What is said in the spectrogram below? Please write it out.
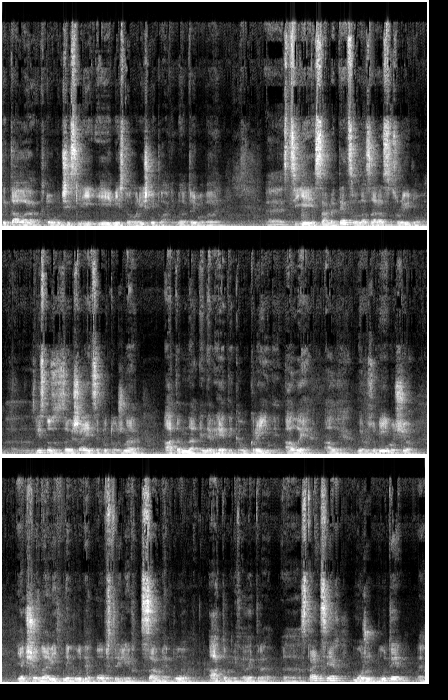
питала в тому числі і місто Горішні Плавні. Ми отримували з цієї саме ТЕЦ, вона зараз зруйнована. Звісно, залишається потужна атомна енергетика України, але, але ми розуміємо, що якщо навіть не буде обстрілів саме по атомних електростанціях, можуть бути е,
